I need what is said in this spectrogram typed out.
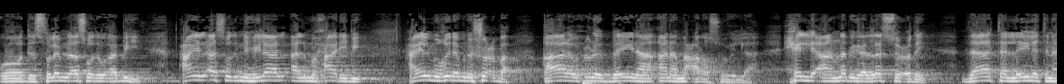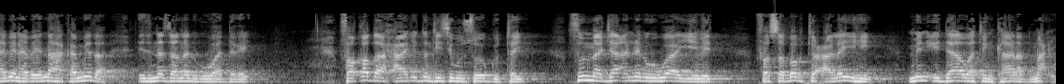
oo de سليم الأسود وآبihi عن الأسود بن هiلاal المحاaربي can ilmuhiira بن شعبة qaala wuxuu uhi baynaa ana maca rasuuliillaah xilli aan nabiga la socday daata leylatin habeen habeennaha ka mida id nasla nabigu waa degay. Faqadaa xaaja dantiisii buu soo gutay. Uma ja'a nebigu waa yimid fasababtu calayhi min idaawatin kaanat maci.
